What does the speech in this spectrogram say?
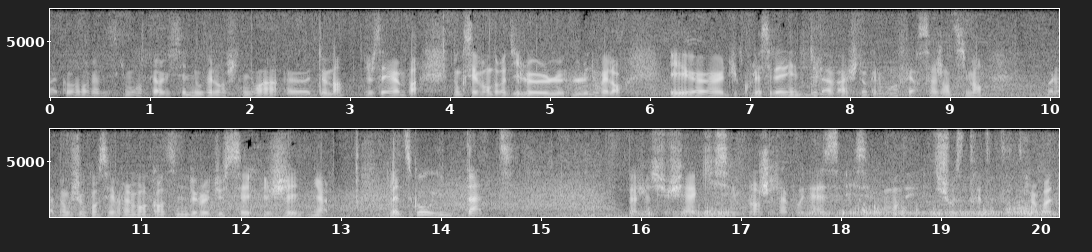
Ma commande, regardez ce qu'ils m'ont offert vu que c'est le nouvel an chinois euh, demain, je savais même pas. Donc c'est vendredi le, nouvel an. Et euh, du coup là c'est l'année de la vache, donc elles m'ont offert ça gentiment. Voilà, donc je vous conseille vraiment Cantine de Lotus, c'est génial. Let's go eat that Là je suis chez Aki, c'est une boulangerie japonaise et c'est vraiment des, choses très très très très bonnes.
